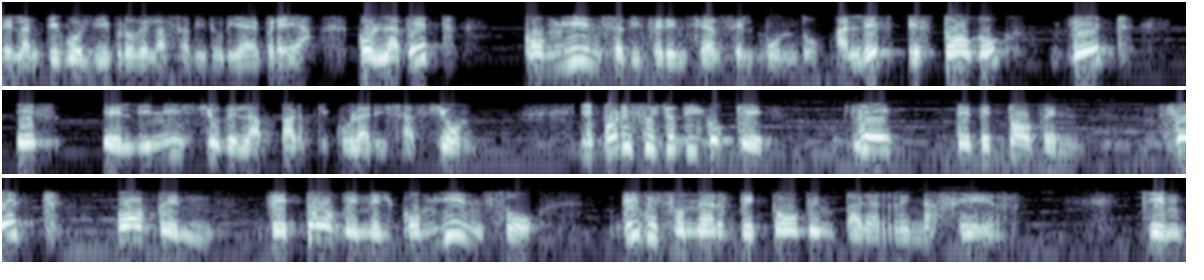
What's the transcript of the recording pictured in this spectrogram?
el antiguo libro de la sabiduría hebrea. Con la Bet comienza a diferenciarse el mundo. Aleph es todo, Bet es el inicio de la particularización. Y por eso yo digo que B de Beethoven, Beethoven, Beethoven, el comienzo, debe sonar Beethoven para renacer. ¿Quién,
